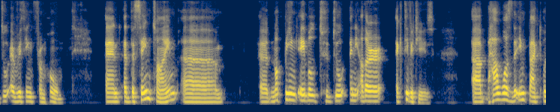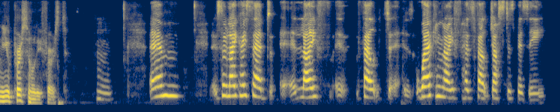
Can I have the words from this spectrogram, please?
do everything from home, and at the same time um, uh, not being able to do any other activities. Uh, how was the impact on you personally first? Hmm. Um, so, like I said, life felt working life has felt just as busy,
